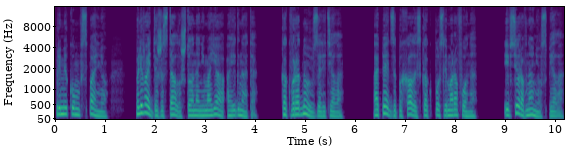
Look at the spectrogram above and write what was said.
Прямиком в спальню. Плевать даже стало, что она не моя, а Игната. Как в родную залетела. Опять запыхалась, как после марафона. И все равно не успела.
